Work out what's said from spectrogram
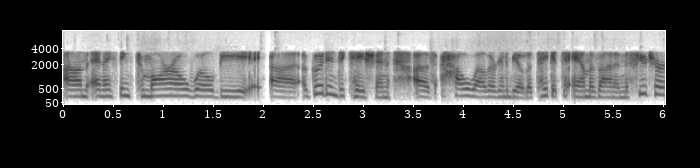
Um, and I think tomorrow tomorrow will be uh, a good indication of how well they're going to be able to take it to Amazon in the future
